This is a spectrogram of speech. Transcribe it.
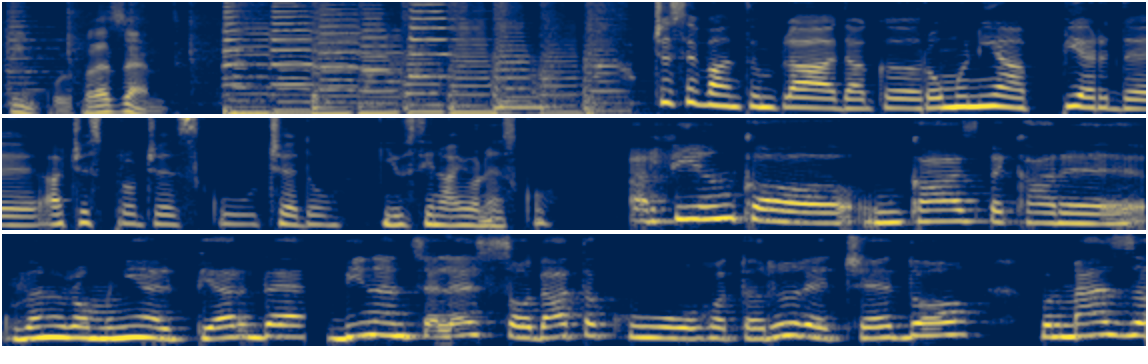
timpul prezent! Ce se va întâmpla dacă România pierde acest proces cu CEDO, Justina Ionescu? Ar fi încă un caz pe care Guvernul României îl pierde. Bineînțeles, odată cu hotărâre CEDO, urmează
